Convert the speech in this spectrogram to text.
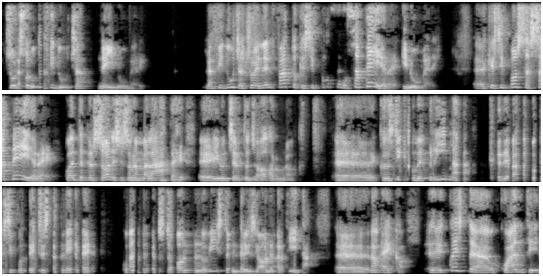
sull'assoluta fiducia nei numeri. La fiducia cioè nel fatto che si possano sapere i numeri. Eh, che si possa sapere quante persone si sono ammalate eh, in un certo giorno, eh, così come prima credevamo che si potesse sapere quante persone hanno visto in televisione la partita. Eh, no, ecco, eh, questa, quanti,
